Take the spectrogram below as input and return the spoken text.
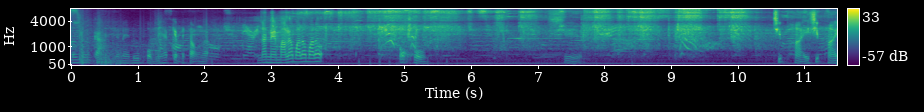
มึงมึงกาดกันเนี่ยดูผมนี่ครับเก็บไปสองแล้ว นั่นไงมาแล้วมาแล้วมาแล้ว โอ้โหชี่ยชิปหายชิปหาย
